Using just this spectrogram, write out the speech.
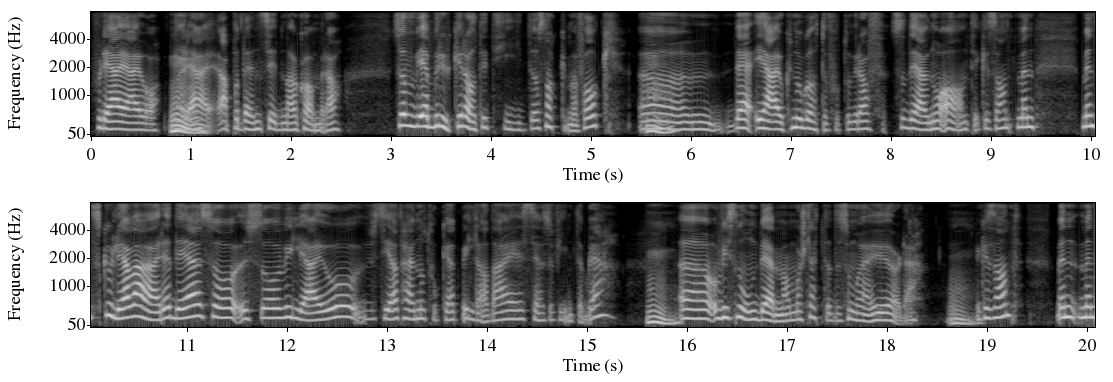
For det er jeg òg, når jeg er på den siden av kameraet. Så jeg bruker alltid tid til å snakke med folk. Uh, det, jeg er jo ikke noe gatefotograf, så det er jo noe annet. ikke sant? Men, men skulle jeg være det, så, så ville jeg jo si at hei, nå tok jeg et bilde av deg, se så fint det ble. Uh, og hvis noen ber meg om å slette det, så må jeg jo gjøre det. Ikke sant? Men, men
